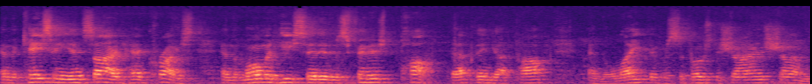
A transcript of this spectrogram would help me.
And the casing inside had Christ. And the moment he said it is finished, pop, that thing got popped, and the light that was supposed to shine, shined.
